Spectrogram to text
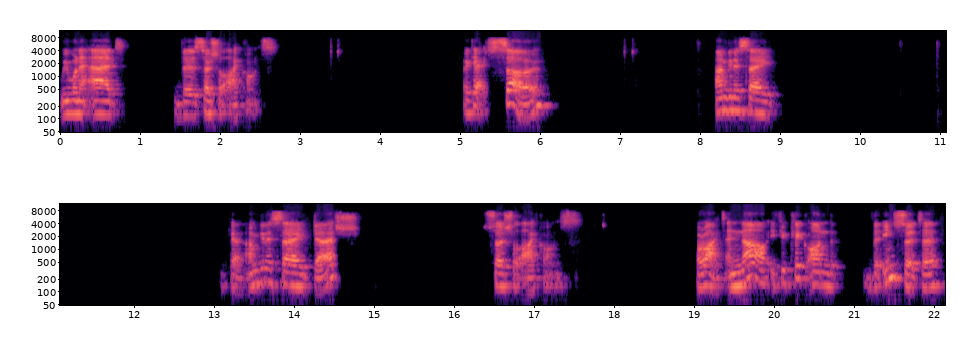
We want to add the social icons. Okay, so I'm going to say, okay, I'm going to say dash social icons. All right, and now if you click on the, the inserter,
